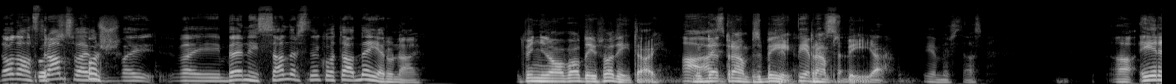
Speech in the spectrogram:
Donalds Trumps vai, foršs. vai, vai Bernijs Sanders neko tādu neierunāja. Viņi nav valdības vadītāji. Ā, nu, aiz- bet Trumps bija. pie- Trumps bija jā. Piemirstās. Uh, ir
